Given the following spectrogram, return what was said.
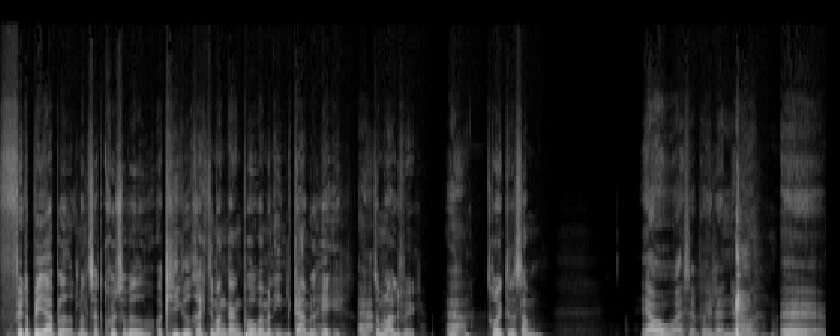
Fætter BR-bladet, man satte krydser ved, og kiggede rigtig mange gange på, hvad man egentlig gerne ville have, Ja. som man aldrig fik? ja. Tror du ikke, det er det samme? Jo, altså på et eller andet niveau. øh,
